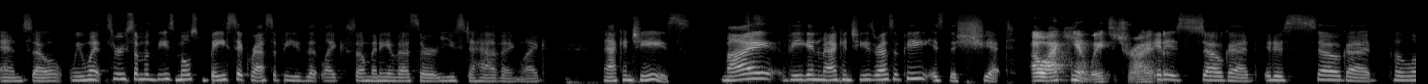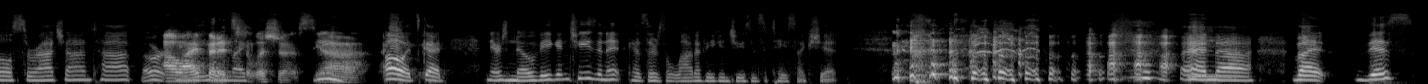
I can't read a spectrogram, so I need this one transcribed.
and so we went through some of these most basic recipes that like so many of us are used to having, like mac and cheese my vegan mac and cheese recipe is the shit. Oh, I can't wait to try it. It is so good. It is so good. Put a little sriracha on top. Or oh, I bet it's like, delicious. Mm. Yeah. Oh, it's good. There's no vegan cheese in it because there's a lot of vegan cheeses that taste like shit. and uh, but this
